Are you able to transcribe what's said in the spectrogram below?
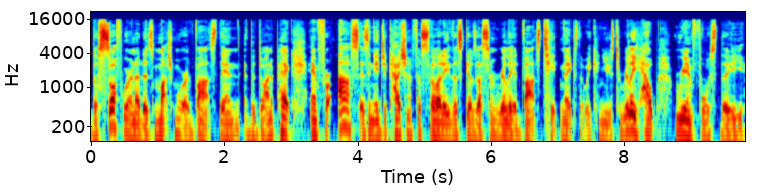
the software in it is much more advanced than the Dynapack. And for us as an education facility, this gives us some really advanced techniques that we can use to really help reinforce the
